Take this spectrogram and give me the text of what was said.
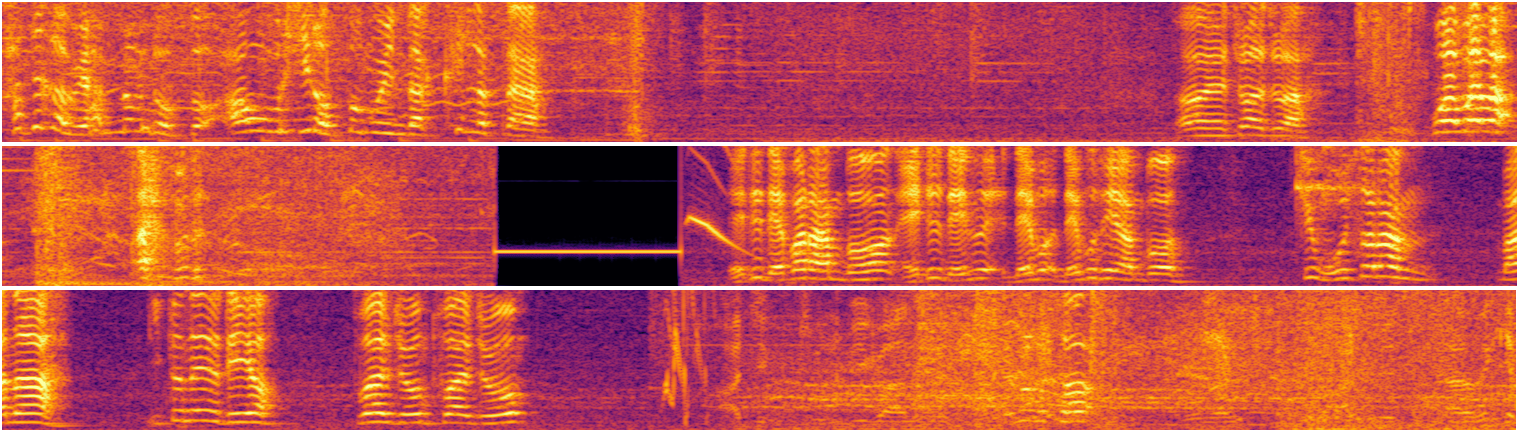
사제가 왜 한 명도 없어? 아우 힐 없어 보인다. 큰일 났다. 어 예, 좋아 좋아. 뭐야 뭐야 뭐야 아 뭐다 애들 내봐라 한번. 애들 내, 내보, 내보세요 한번. 지금 올 사람 많아 있던 애들 돼요 부활 좀 부활 좀 아직 준비가 안 됐습니다. 오늘부터. 아왜 이렇게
